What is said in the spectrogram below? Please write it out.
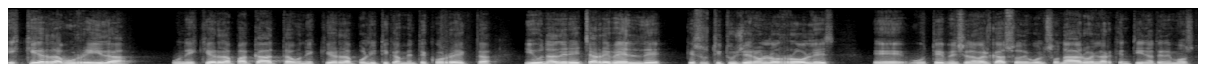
izquierda aburrida, una izquierda pacata, una izquierda políticamente correcta y una derecha rebelde que sustituyeron los roles. Eh, usted mencionaba el caso de Bolsonaro, en la Argentina tenemos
